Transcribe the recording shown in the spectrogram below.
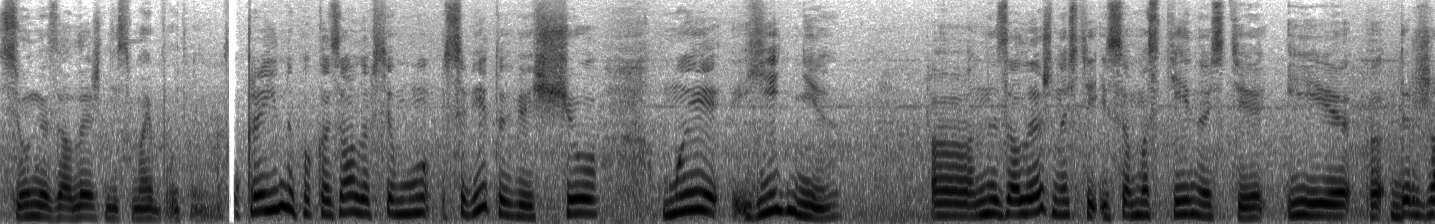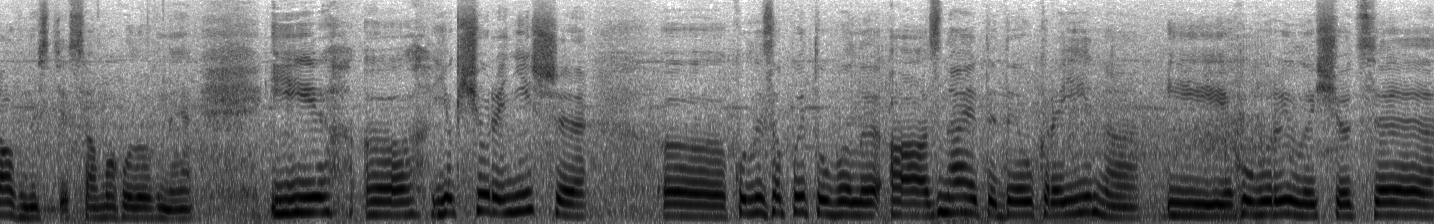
цю незалежність в майбутньому. Україна показала всьому світові, що ми гідні е, незалежності і самостійності, і е, державності саме головне. І е, якщо раніше, коли запитували, а знаєте, де Україна, і говорили, що це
